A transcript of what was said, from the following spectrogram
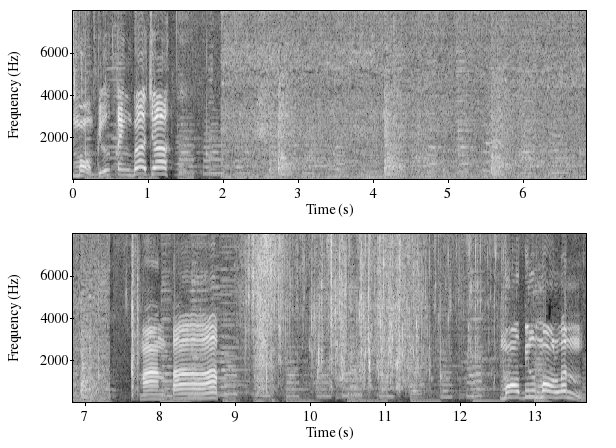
Mobil tank baja. Mantap. Mobil molen.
